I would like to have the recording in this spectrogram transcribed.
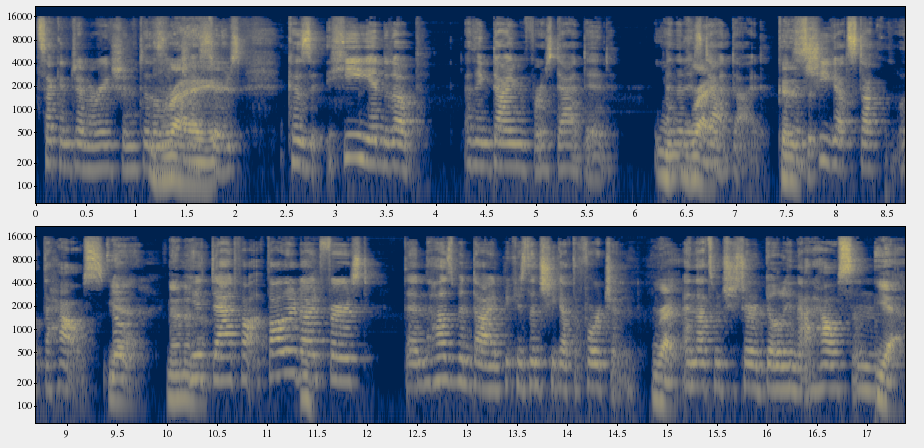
second generation to the Right. Winchesters, because he ended up, I think, dying before his dad did, and then his right. dad died, because she got stuck with the house. Yeah. No, no, his no. dad fa- father died first. then the husband died because then she got the fortune, Right. and that's when she started building that house, and Yeah.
